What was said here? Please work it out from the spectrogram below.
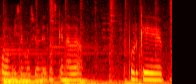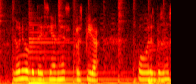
o mis emociones más que nada porque lo único que te decían es respira o las personas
